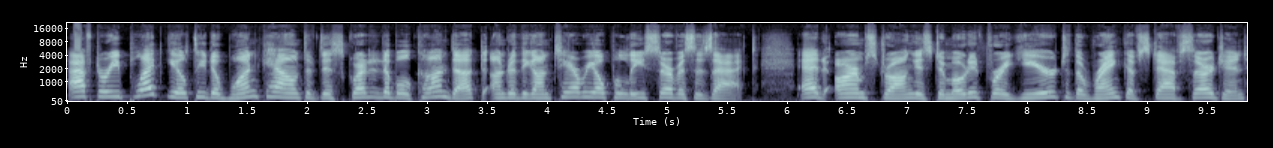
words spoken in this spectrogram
after he pled guilty to one count of discreditable conduct under the Ontario Police Services Act. Ed Armstrong is demoted for a year to the rank of Staff Sergeant.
